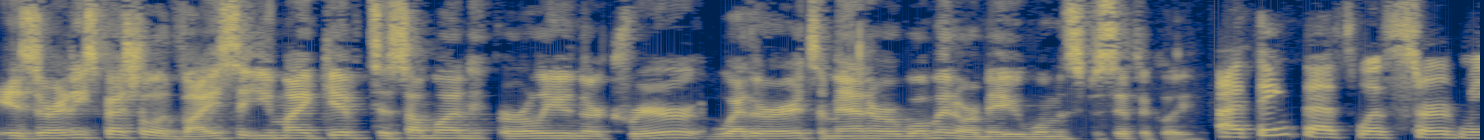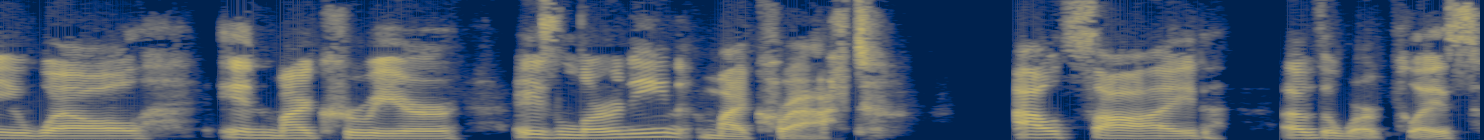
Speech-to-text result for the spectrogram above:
is there any special advice that you might give to someone early in their career, whether it's a man or a woman, or maybe a woman specifically? I think that's what served me well in my career is learning my craft outside of the workplace.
